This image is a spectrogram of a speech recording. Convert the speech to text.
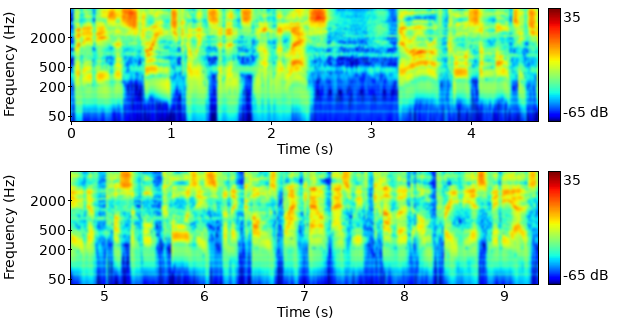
but it is a strange coincidence nonetheless. There are of course a multitude of possible causes for the comms blackout as we've covered on previous videos.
